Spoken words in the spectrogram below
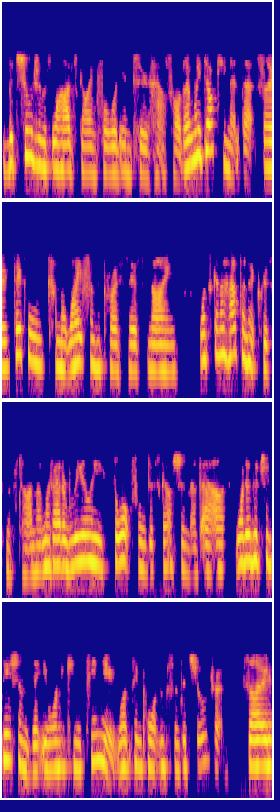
the children's lives going forward into household and we document that. So people come away from the process knowing what's going to happen at Christmas time. And we've had a really thoughtful discussion about what are the traditions that you want to continue, what's important for the children. So,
